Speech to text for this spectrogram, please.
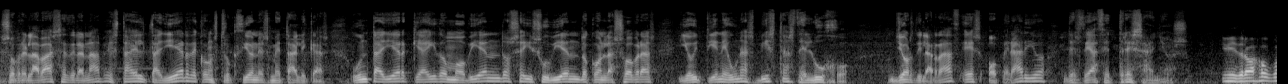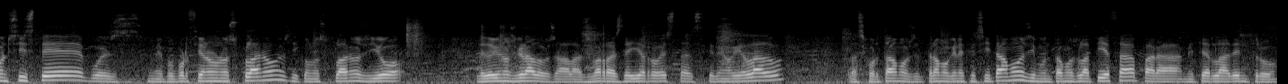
Sobre la base de la nave está el taller de construcciones metálicas, un taller que ha ido moviéndose y subiendo con las obras y hoy tiene unas vistas de lujo. Jordi Larraz es operario desde hace tres años. Mi trabajo consiste, pues me proporcionan unos planos y con los planos yo le doy unos grados a las barras de hierro estas que tengo aquí al lado, las cortamos el tramo que necesitamos y montamos la pieza para meterla dentro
